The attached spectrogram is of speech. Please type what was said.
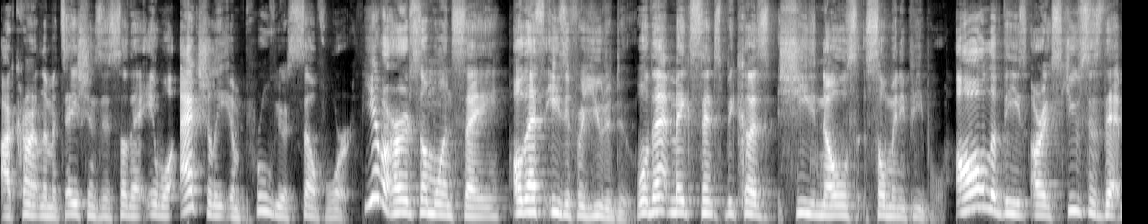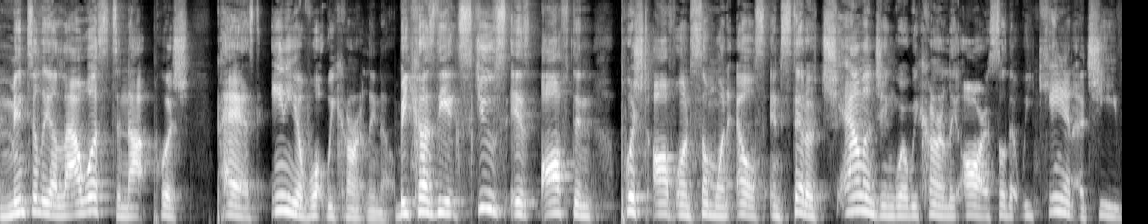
our current limitations is so that it will actually improve your self worth. You ever heard someone say, Oh, that's easy for you to do? Well, that makes sense because she knows so many people. All of these are excuses that mentally allow us to not push past any of what we currently know because the excuse is often pushed off on someone else instead of challenging where we currently are so that we can achieve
